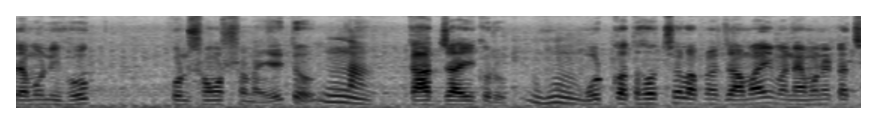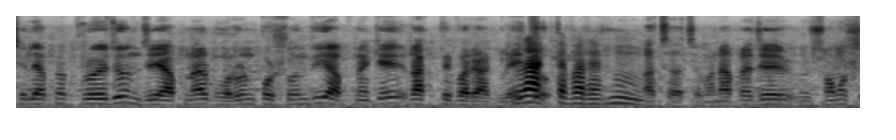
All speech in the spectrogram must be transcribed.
যেমনই হোক কোনো সমস্যা নাই এই তো? না। কাজ যাই করুক। মোট কথা হচ্ছে আপনার জামাই মানে এমন একটা ছেলে আপনার প্রয়োজন যে আপনার ভরণ পোষণ দিয়ে আপনাকে রাখতে পারে আগলে রাখতে পারে আচ্ছা আচ্ছা মানে আপনার যে সমস্যা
